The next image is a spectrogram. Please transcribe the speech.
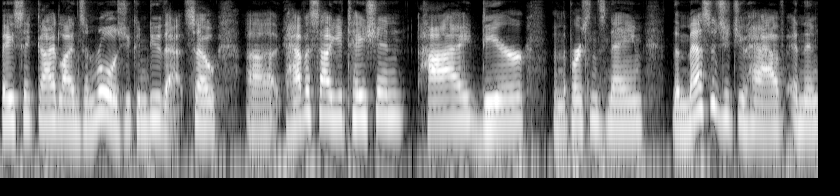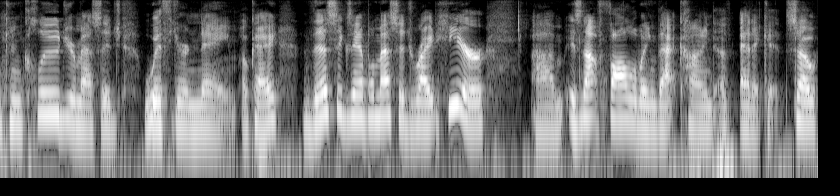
basic guidelines and rules, you can do that. So uh, have a salutation, hi, dear, and the person's name, the message that you have, and then conclude your message with your name. Okay. This example message right here um, is not following that kind of etiquette. So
